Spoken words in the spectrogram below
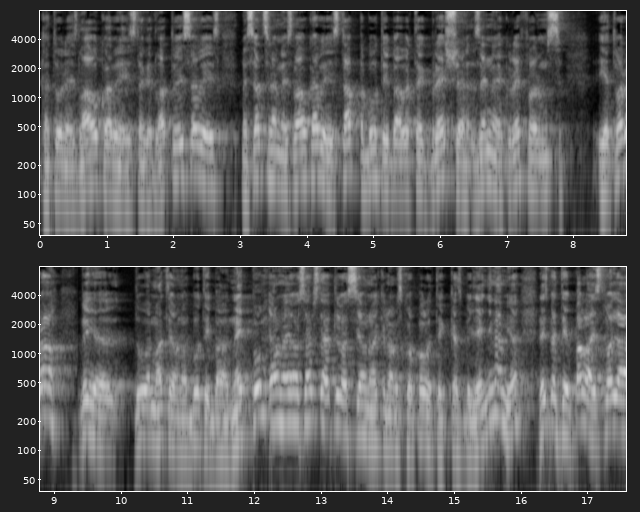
Kā toreiz lauka avīze, tagad Latvijas avīze. Mēs atceramies, ka lauka avīze tappa būtībā, var teikt, breša zemnieku reformas ietvarā. Bija doma atjaunot būtībā nepu jaunajos apstākļos, jauno ekonomisko politiku, kas bija Ļeņinam, ja? respektīvi palaist vaļā.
